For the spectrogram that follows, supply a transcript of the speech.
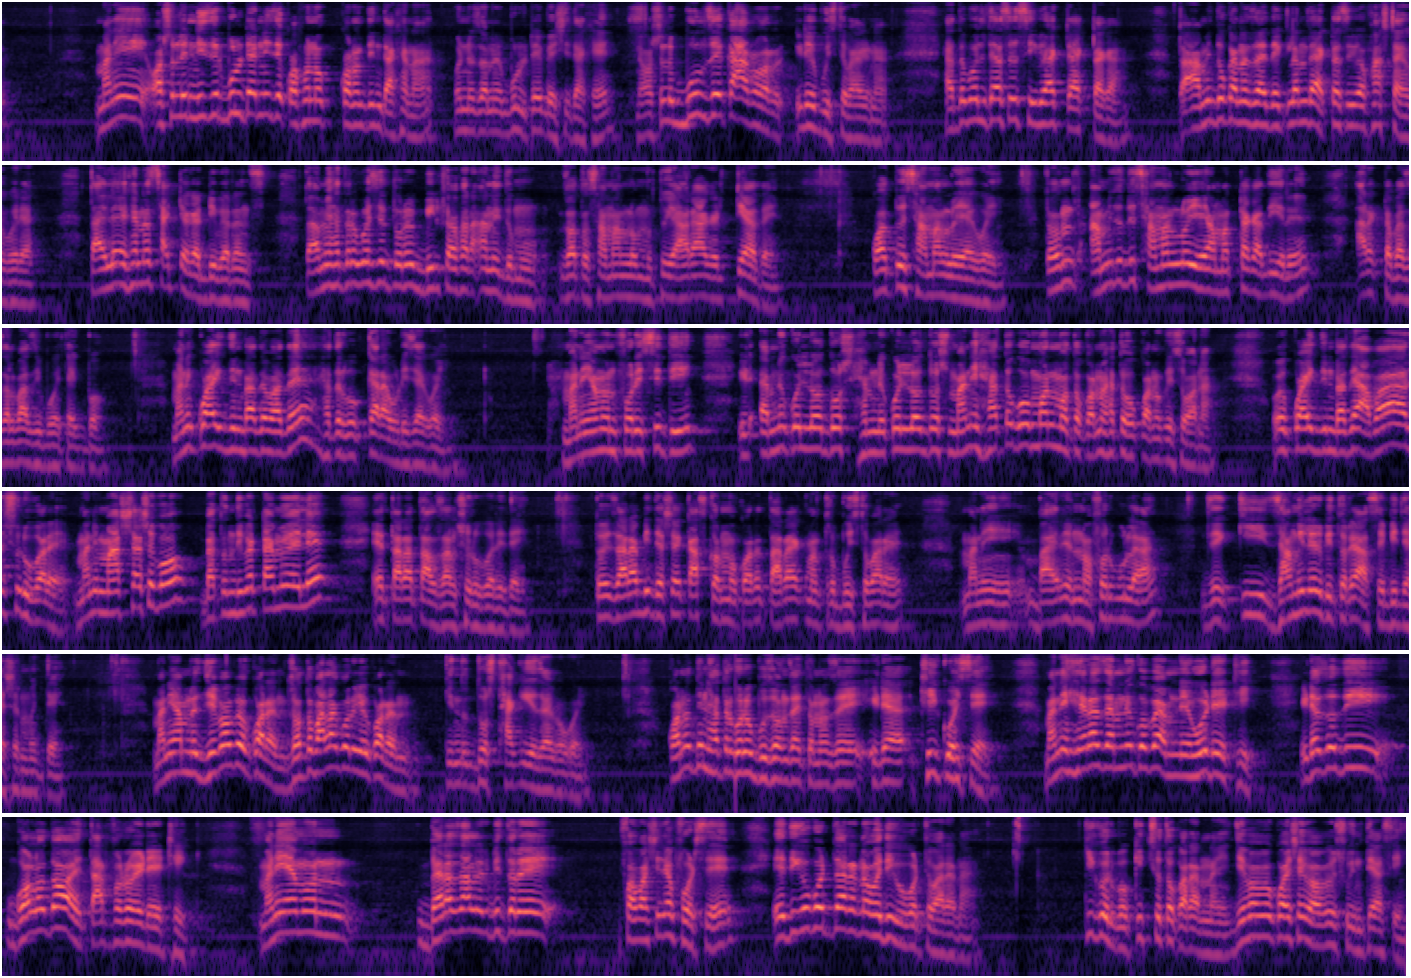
মানে আসলে নিজের ভুলটা নিজে কখনো কোনো দিন দেখে না, অন্যজনের ভুলটাই বেশি দেখে। আসলে ভুল যে কার ওর এটাই বুঝতে পারি না। এত বলতে আছে সিবা একটা এক টাকা তা আমি দোকানে যাই দেখলাম যে একটা সিবা পাঁচ টাকা করে। তাইলে এখানে ষাট টাকার ডিফারেন্স তো আমি হাতের কইছি তোর বিল পেপার আনি দমু যত সামান লমু, তুই আর আগের টিয়া দেয় কত তুই সামান লইয়া গই তখন আমি যদি সামান লইয়ে আমার টাকা দিয়ে রে, আরেকটা বেজাল বাজি বই থাকব। মানে কয়েকদিন বাদে বাদে হাতের গো কেরা উঠে যায় গই মানে এমন পরিস্থিতি এমনি করল দোষ, হেমনি করল দোষ মানে হেত গো মন মতো কোনো, হেত কোনো কিছু হয় না। ওই কয়েকদিন বাদে আবার শুরু করে। মানে মাস শেষ হব বেতন দিবার টাইমে এলে এ তারা তালজাল শুরু করে দেয়। তো যারা বিদেশে কাজকর্ম করে, তারা একমাত্র বুঝতে পারে মানে বাইরের নফরগুলা যে কি জামিলের ভিতরে আছে বিদেশের মধ্যে। মানে আপনি যেভাবে করেন, যত ভালো করিয়ে করেন, কিন্তু দোষ থাকিয়ে যাবে কই? কোনোদিন হাতের করে বুঝন যাইতো না যে এটা ঠিক হয়েছে মানে হেরা যেমনি কবে এমনি ওইটাই ঠিক। এটা যদি গলদ হয়, তারপরও এটাই ঠিক। মানে এমন বেড়া জালের ভিতরে প্রবাসীরা পড়ছে, এদিকেও করতে পারে না, ওইদিকেও করতে পারে না। কি করব? কিচ্ছু তো করার নাই। যেভাবে কয় সেভাবে শুনতে আসি।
